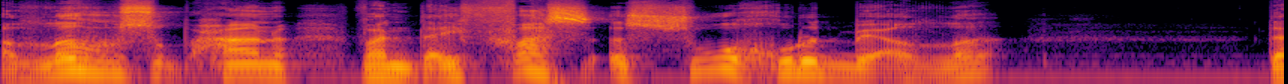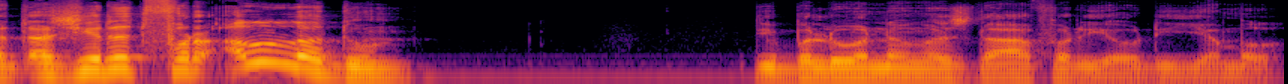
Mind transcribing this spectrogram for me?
Allah subhanahu want hy vas is so groot by Allah dat as jy dit vir Allah doen, die beloning is daar vir jou die hemel.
